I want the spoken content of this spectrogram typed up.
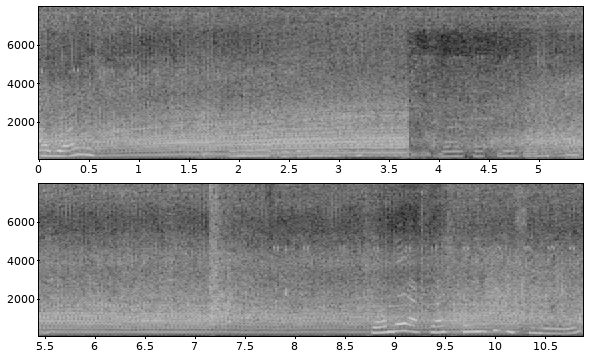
Ha bu arada kanala abone olup like atmayı unutmayın. Şu anda yaklaştığımızı düşünüyorum.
